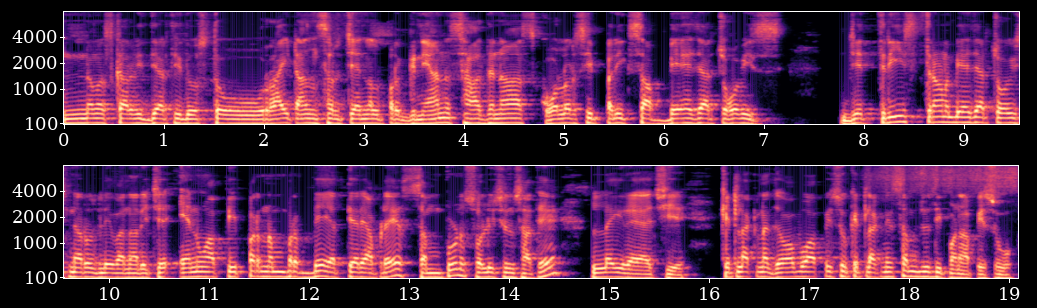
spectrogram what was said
નમસ્કાર વિદ્યાર્થી દોસ્તો. રાઈટ આન્સર ચેનલ પર જ્ઞાન સાધના સ્કોલરશિપ પરીક્ષા બે હજાર ચોવીસ. જે ત્રીસ ત્રણ બે હજાર ચોવીસના રોજ લેવાનારી છે. એનું આ પેપર નંબર બે અત્યારે આપણે સંપૂર્ણ સોલ્યુશન સાથે લઈ રહ્યા છીએ. કેટલાકના જવાબો આપીશું, કેટલાકની સમજૂતી પણ આપીશું.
